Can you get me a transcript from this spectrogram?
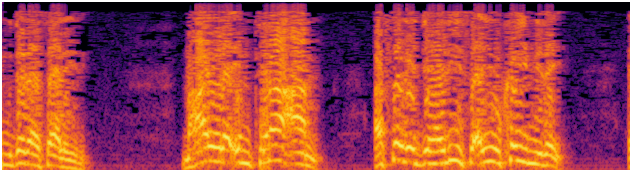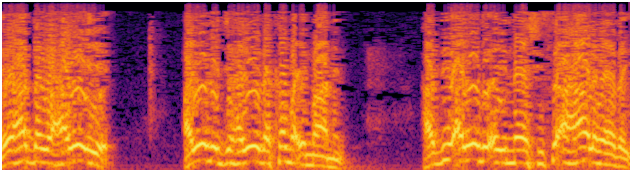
muddadaasaa la yidhi. Maxaa yeelay imtinaacan asaga jahadiisa ayuu ka yimiday. Ee hadda waxa weeye ayaga jahadeeda kama imaanin. Haddii ayadu ay naashiso ahaa laheeday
